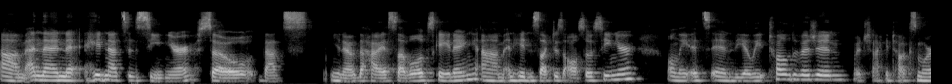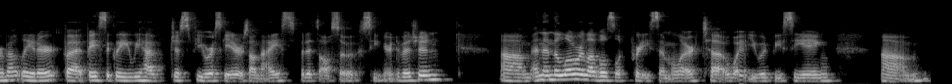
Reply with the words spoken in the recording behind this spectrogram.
um, and then Hayden Haydenettes is senior. So that's, you know, the highest level of skating. Um, and Hayden Select is also senior, only it's in the Elite 12 division, which I can talk some more about later. But basically, we have just fewer skaters on the ice, but it's also senior division. Um, and then the lower levels look pretty similar to what you would be seeing um,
